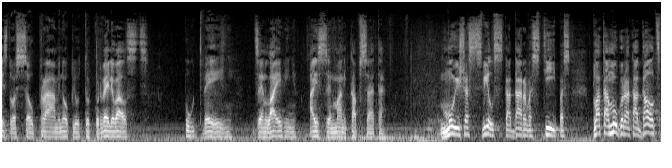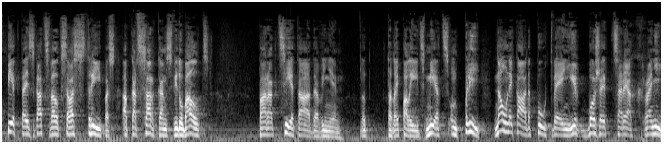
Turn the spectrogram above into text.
aizdos savu prāmi nokļūt tur, kur veļu valsts pūt vējiņi, dzen laiviņu, aizdzen mani kapsētā. Mūžas svils kā darvas ķīpas, platā mugurā kā galds, piektais gads velk savas strīpas, apkārt sarkans, vidu balts. pārāk cietāda viņiem. Nu, tad, lai palīdz miets un plī, nav nekāda pūtvēņa, ir božet carē hraņī.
